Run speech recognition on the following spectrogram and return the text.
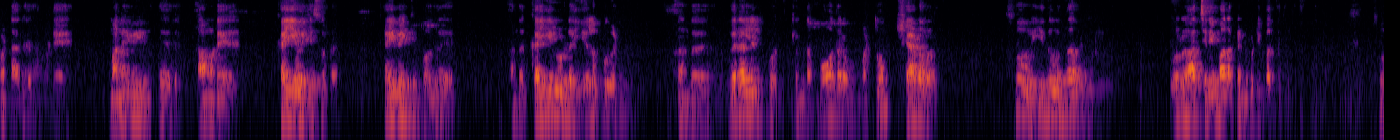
பண்ணாரு? அவருடைய மனைவி வந்து அவனுடைய கையை வைக்க சொல்றாரு. கை வைக்கும்போது அந்த கையில் உள்ள எலும்புகளும் அந்த விரலில் போட்டிருந்த மோதிரமும் மட்டும் ஷேடோ வருது ஸோ இது வந்து அவர் ஒரு ஒரு ஆச்சரியமான கண்டுபிடிப்பாக தெரிஞ்சது ஸோ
